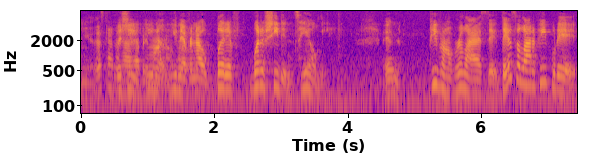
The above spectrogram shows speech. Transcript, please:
Yeah, that's kind of But how you, happened you in my know, house. you never know. But if what if she didn't tell me? And people don't realize that there's a lot of people that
